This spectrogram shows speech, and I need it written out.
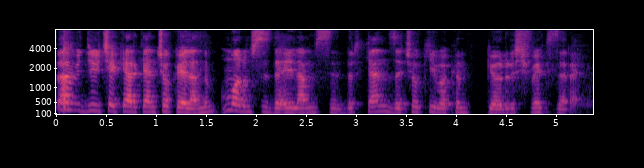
Ben videoyu çekerken çok eğlendim. Umarım siz de eğlenmişsinizdir. Kendinize çok iyi bakın. Görüşmek üzere.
